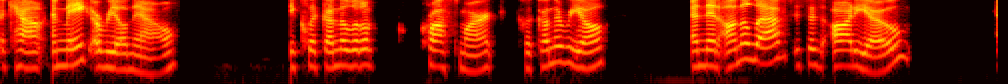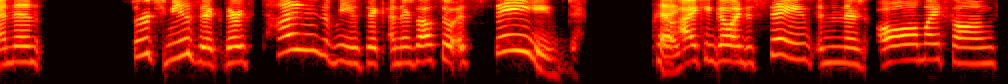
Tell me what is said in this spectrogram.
account and make a reel now, you click on the little cross mark, click on the reel, and then on the left it says audio. And then search music. There's tons of music, and there's also a saved. okay. So I can go into saved, and then there's all my songs,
